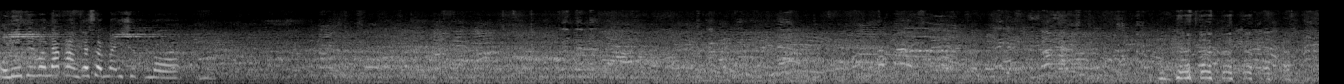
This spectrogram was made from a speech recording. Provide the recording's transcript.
Ulitin mo na hanggang sa maisip mo. Konti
